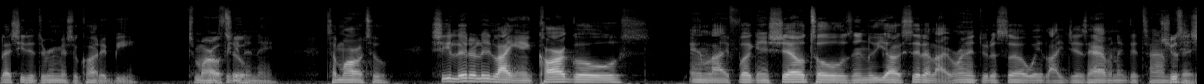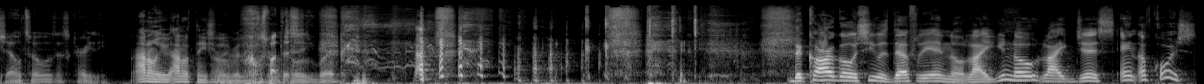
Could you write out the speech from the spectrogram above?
that she did the remix with Cardi B Tomorrow too. the name tomorrow too she literally like in cargos and like fucking shell toes in New York City like running through the subway like just having a good time She was in shell toes. That's crazy. I don't even I don't think she was really I was shell about to toes say. but the cargo she was definitely in though like you know like just and of course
